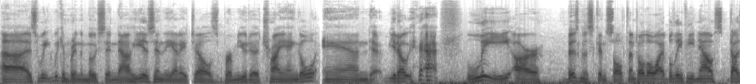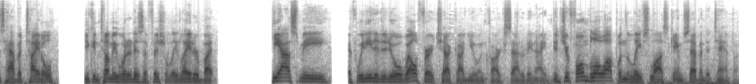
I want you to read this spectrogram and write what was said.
Uh, as we, we can bring the Moose in now. He is in the NHL's Bermuda Triangle. And, you know, Lee, our business consultant, although I believe he now does have a title, you can tell me what it is officially later, but he asked me if we needed to do a welfare check on you and Clark Saturday night. Did your phone blow up when the Leafs lost game seven to Tampa?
